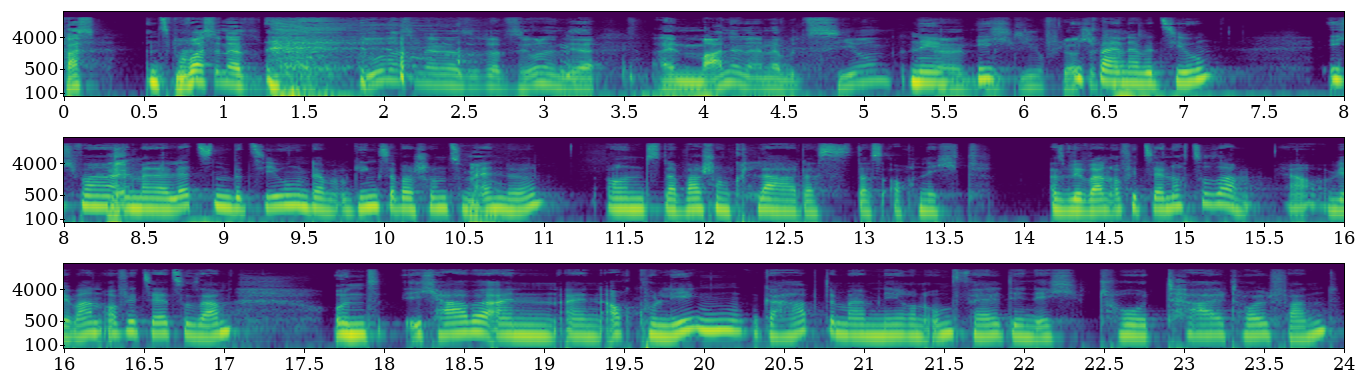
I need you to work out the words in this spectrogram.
Was? Du warst in der, du warst in einer Situation, in der ein Mann in einer Beziehung nee, äh, mit ich, dir geflirtet ich war in einer? Beziehung. Ich war Ja. in meiner letzten Beziehung, da ging es aber schon zum Ja. Ende und da war schon klar, dass das auch nicht. Also wir waren offiziell noch zusammen, ja, wir waren offiziell zusammen und ich habe einen, einen auch Kollegen gehabt in meinem näheren Umfeld, den ich total toll fand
